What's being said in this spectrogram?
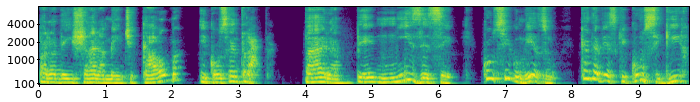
para deixar a mente calma e concentrada. Parabenize-se consigo mesmo cada vez que conseguir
